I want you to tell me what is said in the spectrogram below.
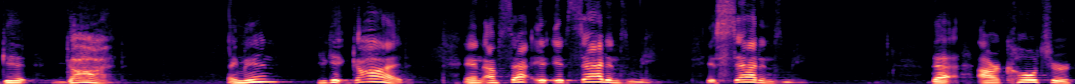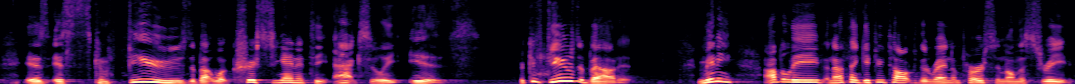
get God. Amen? You get God. And I'm sad, it, it saddens me. It saddens me that our culture is, is confused about what Christianity actually is. They're confused about it. Many, I believe, and I think if you talk to the random person on the street,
